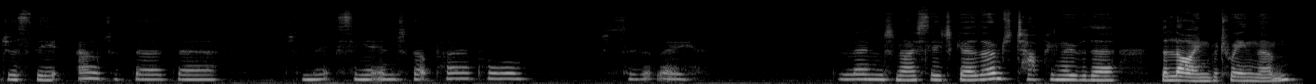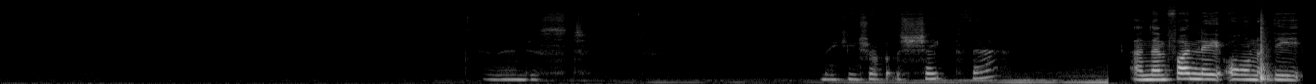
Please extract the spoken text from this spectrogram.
Just the outer third there, just mixing it into that purple, just so that they blend nicely together. I'm just tapping over the, the line between them. And then just making sure I've got the shape there. And then finally on the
